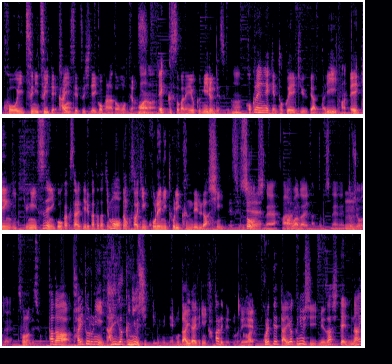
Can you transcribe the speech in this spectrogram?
こいつについて解説していこうかなと思ってます、はいはい X とかでよく見るんですけど、うん。国連英検特 A 級であったり、はい。英検1級にすでに合格されている方たちもなんか最近これに取り組んでいるらしいんですよね。そうですね、はいはい。話題になってますねネット上で、そうなんですよ。ただタイトルに大学入試っていうふうにねもう大々的に書かれてるので、はい。これって大学入試目指してない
